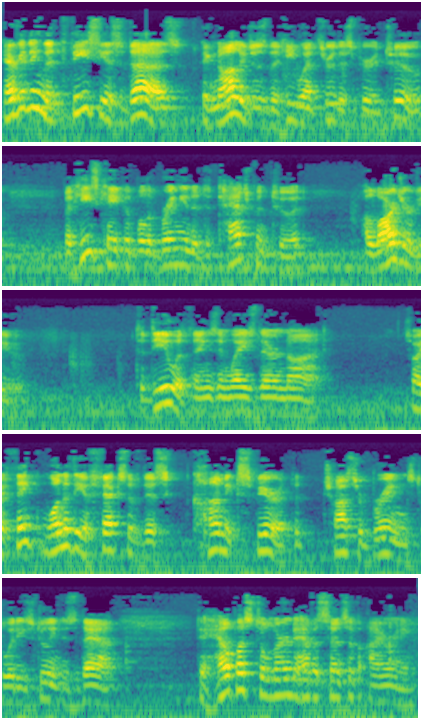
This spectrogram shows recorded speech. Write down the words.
Everything that Theseus does acknowledges that he went through this period too, but he's capable of bringing a detachment to it, a larger view, to deal with things in ways they're not. So I think one of the effects of this comic spirit that Chaucer brings to what he's doing is that to help us to learn to have a sense of irony.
